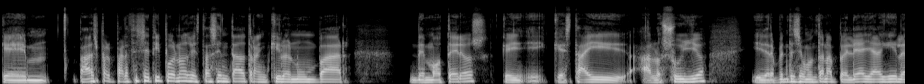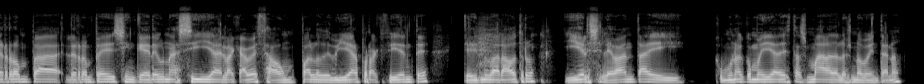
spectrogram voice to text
que mm, parece ese tipo ¿no? que está sentado tranquilo en un bar de moteros, que, que, está ahí a lo suyo, y de repente se monta una pelea y alguien le, rompa, le rompe sin querer una silla en la cabeza o un palo de billar por accidente, queriendo dar a otro, y él se levanta y como una comedia de estas malas de los 90, ¿no?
